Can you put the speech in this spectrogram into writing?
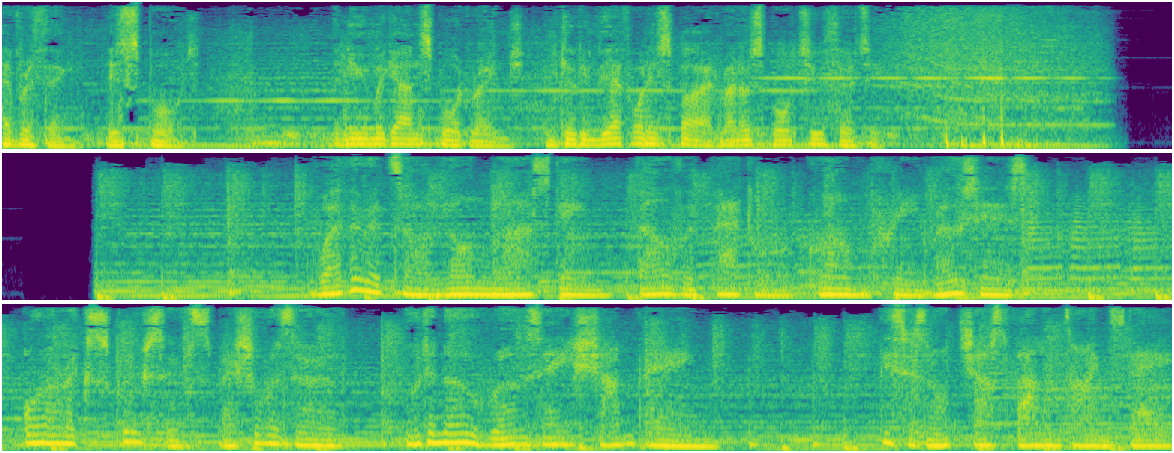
Everything is sport. The new Megane Sport range, including the F1 inspired Renault Sport 230. Whether it's our long-lasting Velvet Petal Grand Prix roses or our exclusive Special Reserve Oudinot Rosé Champagne, this is not just Valentine's Day.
